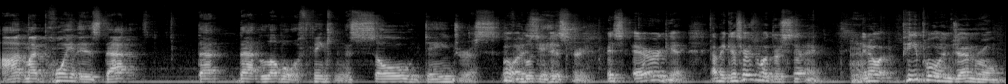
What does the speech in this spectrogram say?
I, my point is that that that level of thinking is so dangerous. Well, if you look at history, it's, it's arrogant. I mean, because here's what they're saying. You know, people in general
